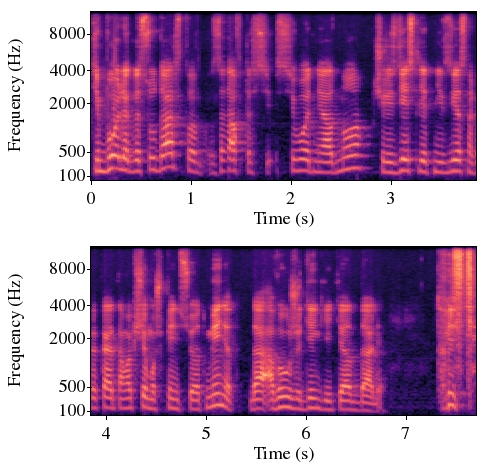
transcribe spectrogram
Тем более государство завтра, сегодня одно, через 10 лет неизвестно, какая там вообще, может, пенсию отменят, да, а вы уже деньги эти отдали. То есть,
